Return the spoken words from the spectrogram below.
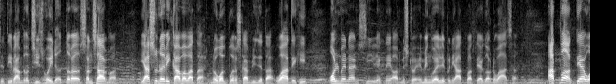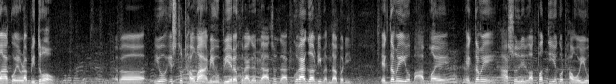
त्यति राम्रो चिज होइन तर संसारमा यासुनरी काबाबाता नोबल पुरस्कार विजेता उहाँदेखि ओल्ड म्यान एन्ड सी लेख्ने अर्नेस्टो हेमिङवेले पनि आत्महत्या गर्नुभएको छ। आत्महत्या उहाँको एउटा विद्रोह हो। र यो यस्तो ठाउँमा हामी उभिएर कुरा गरिरहेको छौँ जहाँ कुरा गर्ने भन्दा पनि एकदमै यो भावमय एकदमै आँसुले लतपत्तिएको ठाउँ हो यो।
